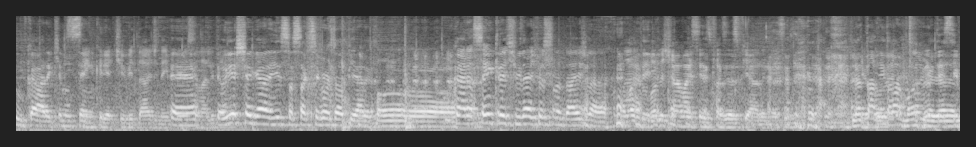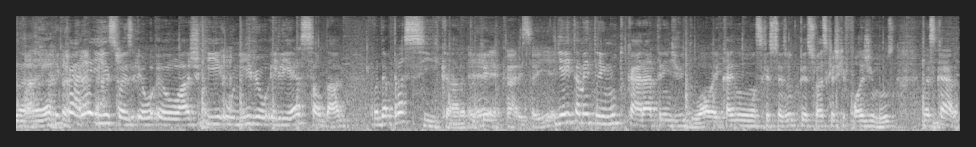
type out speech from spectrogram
um cara que não Sem tem. criatividade nem É, personalidade. eu ia chegar nisso, só que você cortou a piada. um cara sem criatividade e personalidade na, na bateria. vou deixar mais vocês fazer as piadas. Né? Já tá Eu na vou- manga. já-. E cara, é isso, mas eu, eu acho que o nível ele é saudável quando é pra si, cara. Porque É, cara, isso aí é. E aí também tem muito caráter individual, aí cai em umas questões muito pessoais que acho que fogem de música. Mas, cara,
